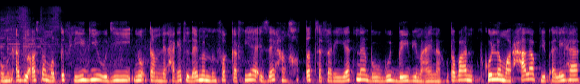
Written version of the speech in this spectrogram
ومن قبل أصلا ما الطفل يجي ودي نقطة من الحاجات اللي دايما بنفكر فيها إزاي هنخطط سفرياتنا بوجود بيبي معانا؟ وطبعا كل مرحلة بيبقى ليها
